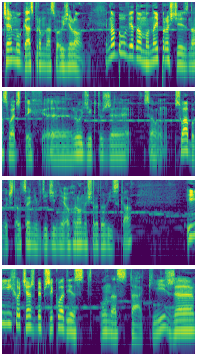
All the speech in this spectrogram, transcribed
czemu Gazprom nasłał zielonych? No bo wiadomo, najprościej jest nasłać tych e, ludzi, którzy są słabo wykształceni w dziedzinie ochrony środowiska. I chociażby przykład jest u nas taki, że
